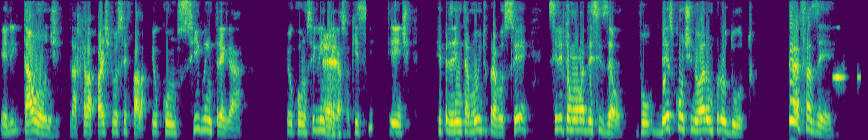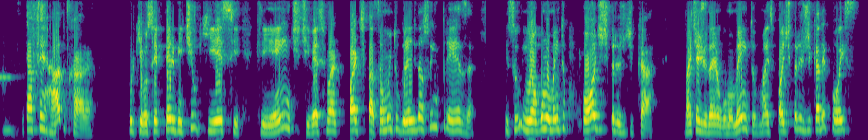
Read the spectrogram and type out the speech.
ele tá onde? Naquela parte que você fala, eu consigo entregar. Eu consigo entregar. Só que se o cliente representa muito para você, se ele tomar uma decisão, vou descontinuar um produto, o que você vai fazer? Você tá ferrado, cara. Porque você permitiu que esse cliente tivesse uma participação muito grande na sua empresa. Isso em algum momento pode te prejudicar. Vai te ajudar em algum momento, mas pode te prejudicar depois.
